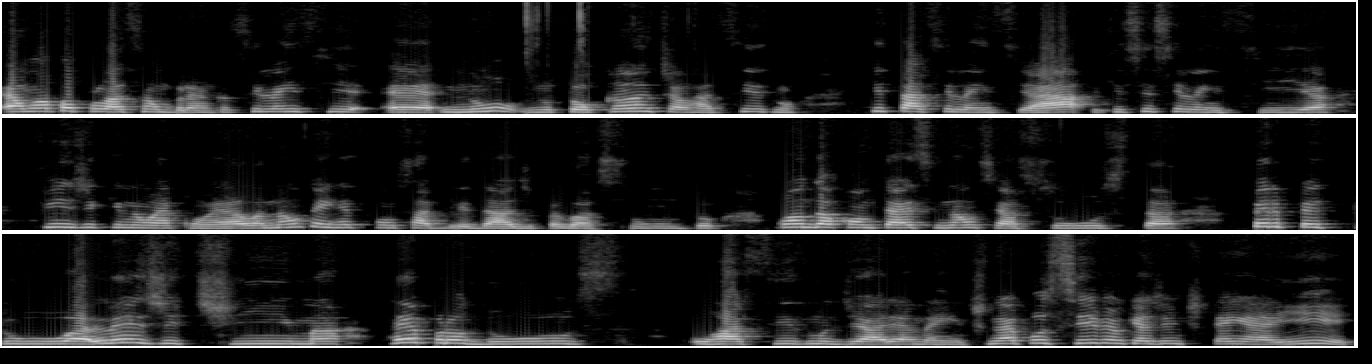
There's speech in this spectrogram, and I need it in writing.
É uma população branca silencia, é, no, no tocante ao racismo que está silenciar, que se silencia, finge que não é com ela, não tem responsabilidade pelo assunto, quando acontece não se assusta, perpetua, legitima, reproduz o racismo diariamente. Não é possível que a gente tenha aí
